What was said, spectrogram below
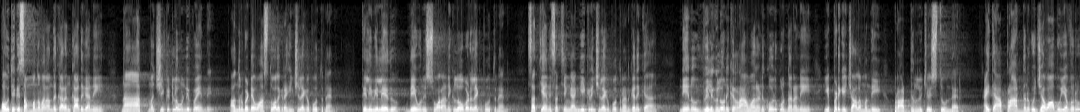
భౌతిక సంబంధమైన అంధకారం కాదు కానీ నా ఆత్మ చీకటిలో ఉండిపోయింది. అందును బట్టే వాస్తవాలు గ్రహించలేకపోతున్నాను. తెలివి లేదు దేవుని స్వరానికి లోబడలేకపోతున్నాను. సత్యాన్ని సత్యంగా అంగీకరించలేకపోతున్నాను. కనుక నేను వెలుగులోనికి రావాలని కోరుకుంటున్నానని ఇప్పటికీ చాలామంది ప్రార్థనలు చేస్తూ ఉన్నారు. అయితే ఆ ప్రార్థనకు జవాబు ఎవరు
